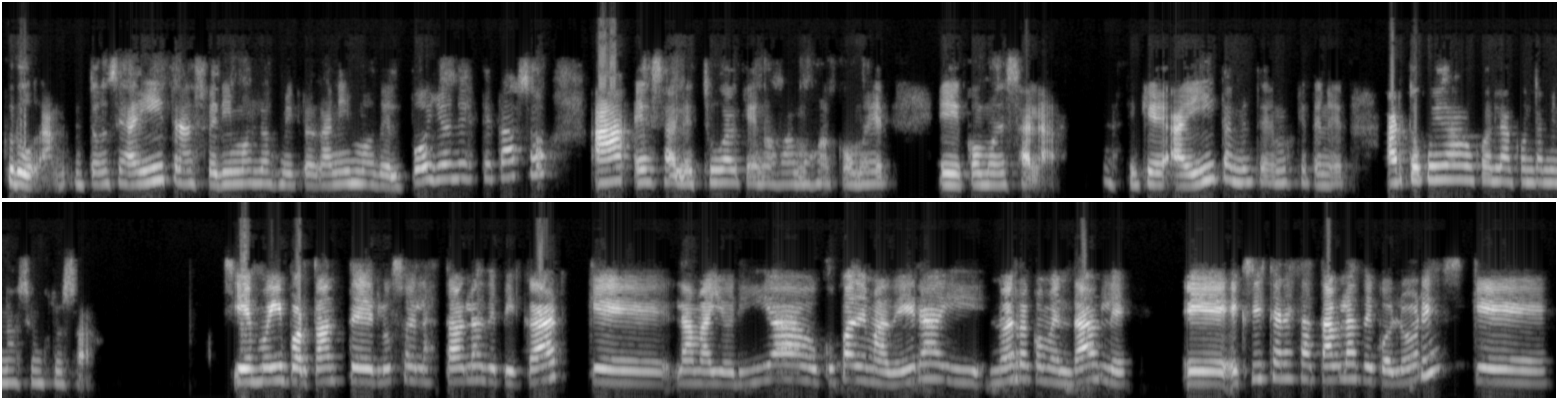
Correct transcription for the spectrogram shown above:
cruda. Entonces ahí transferimos los microorganismos del pollo en este caso a esa lechuga que nos vamos a comer eh, como ensalada. Así que ahí también tenemos que tener harto cuidado con la contaminación cruzada. Sí, es muy importante el uso de las tablas de picar, que la mayoría ocupa de madera y no es recomendable. Eh, existen estas tablas de colores que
